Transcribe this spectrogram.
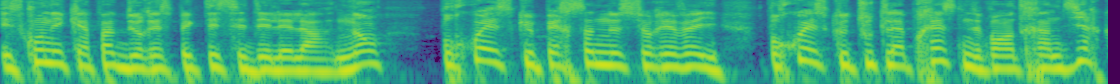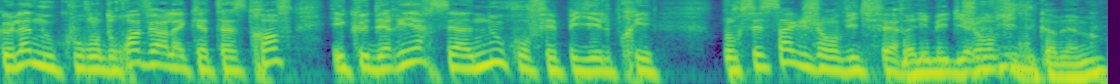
Est-ce qu'on est capable de respecter ces délais-là? Non. Pourquoi est-ce que personne ne se réveille? Pourquoi est-ce que toute la presse n'est pas en train de dire que là, nous courons droit vers la catastrophe et que derrière, c'est à nous qu'on fait payer le prix? Donc c'est ça que j'ai envie de faire. Bah, les médias envie disent de- quand même. hein.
